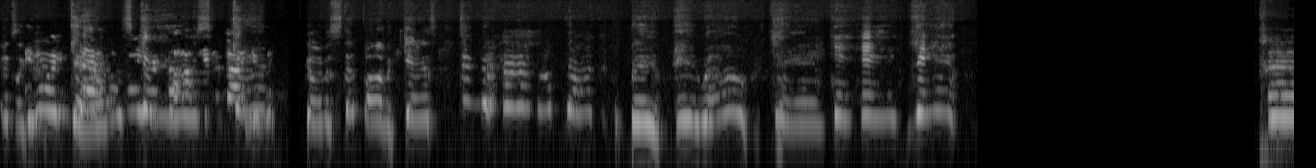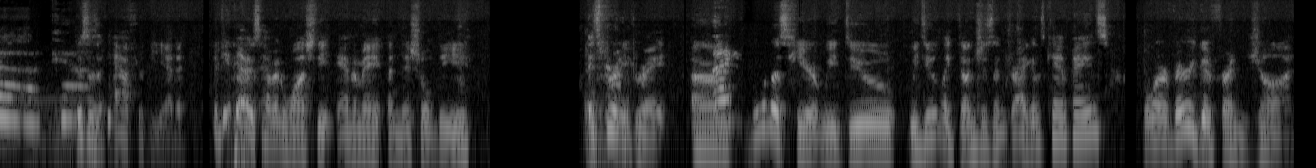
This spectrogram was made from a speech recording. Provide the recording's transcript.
It's like I know exactly what you're talking about. Gonna step on the gas. Be a hero. Yeah, yeah, yeah. Oh, This is after the edit. If you guys haven't watched the anime Initial D, it's pretty great. Um, I- one of us here, we do we do like Dungeons and Dragons campaigns. Well, our very good friend John,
